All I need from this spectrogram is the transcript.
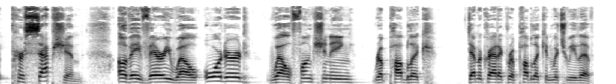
perception of a very well ordered, well functioning republic, democratic republic in which we live,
